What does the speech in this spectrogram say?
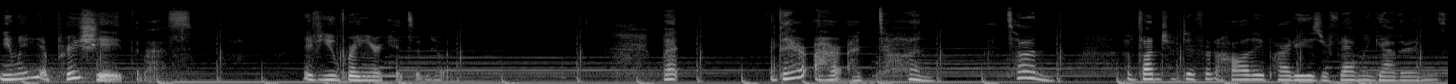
you may appreciate the mess if you bring your kids into it. But there are a ton, a ton, a bunch of different holiday parties or family gatherings.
